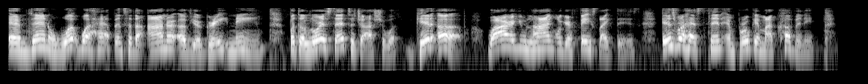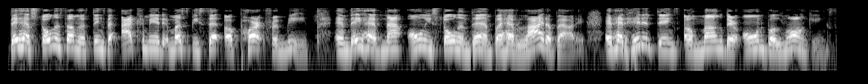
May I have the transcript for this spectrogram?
And then what will happen to the honor of your great name? But the Lord said to Joshua, Get up. Why are you lying on your face like this? Israel has sinned and broken my covenant. They have stolen some of the things that I commanded must be set apart for me. And they have not only stolen them, but have lied about it and had hidden things among their own belongings.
